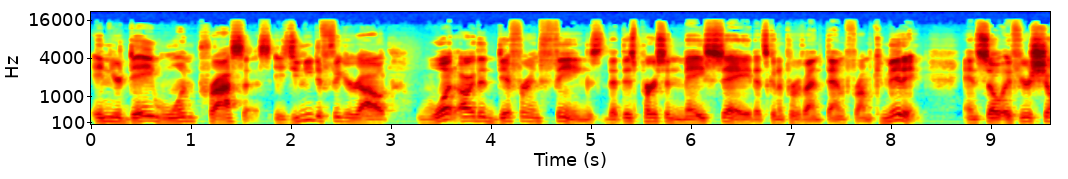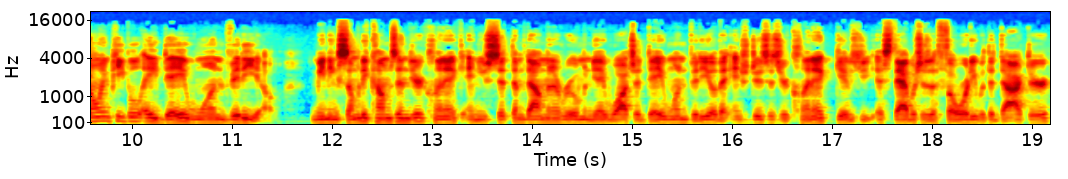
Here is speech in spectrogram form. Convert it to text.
in your day one process is you need to figure out what are the different things that this person may say that's going to prevent them from committing. And so, if you're showing people a day one video, meaning somebody comes into your clinic and you sit them down in a room and they watch a day one video that introduces your clinic, gives you establishes authority with the doctor,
